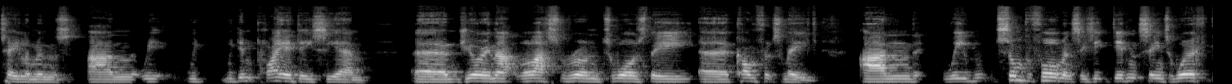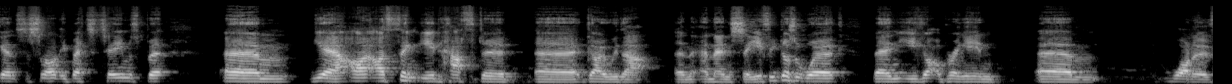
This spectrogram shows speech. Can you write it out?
Tielemans, and we we we didn't play a DCM um, during that last run towards the uh, Conference League, and we some performances it didn't seem to work against the slightly better teams, but um, yeah, I, I think you'd have to uh, go with that and, and then see if it doesn't work. Then you got to bring in um, one of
